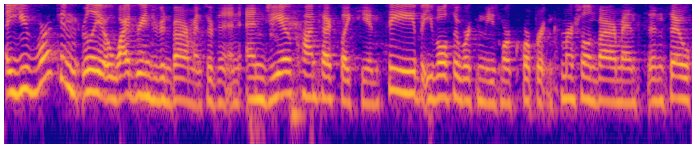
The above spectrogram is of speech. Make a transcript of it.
Uh, you've worked in really a wide range of environments, sort of in an NGO context like TNC, but you've also worked in these more corporate and commercial environments. And so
